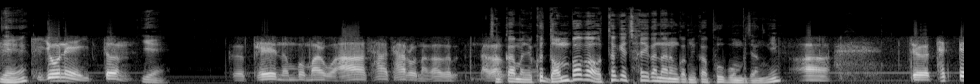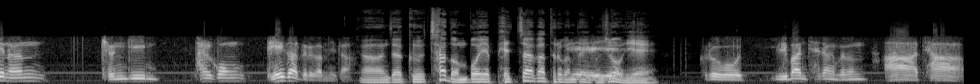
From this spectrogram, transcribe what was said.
네. 기존에 있던 예. 그배 넘버 말고 아, 사, 자로 나가, 나가. 잠깐만요. 그 넘버가 어떻게 차이가 나는 겁니까? 부본부장님? 아, 저 택배는 경기 80 배가 들어갑니다. 아, 이제 그 차 넘버에 배자가 들어간다 예, 이거죠? 예. 그리고 일반 차량들은 아, 자,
